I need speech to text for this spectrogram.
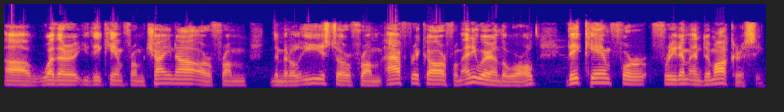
Uh, whether they came from China or from the Middle East or from Africa or from anywhere in the world, they came for freedom and democracy.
